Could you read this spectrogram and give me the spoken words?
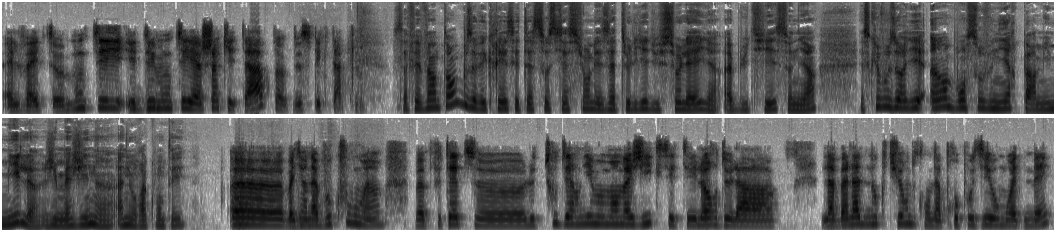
elle va être montée et démontée à chaque étape de spectacle. Ça fait 20 ans que vous avez créé cette association, les Ateliers du Soleil à Butier, Sonia. Est-ce que vous auriez un bon souvenir parmi mille, j'imagine, à nous raconter? Euh, bah, il y en a beaucoup. Hein. Bah, peut-être euh, le tout dernier moment magique, c'était lors de la, la balade nocturne qu'on a proposée au mois de mai.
